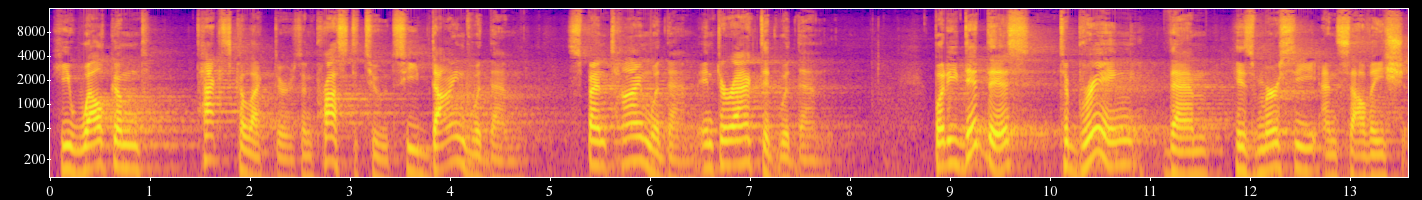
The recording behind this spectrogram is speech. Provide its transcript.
He welcomed tax collectors and prostitutes, he dined with them, spent time with them, interacted with them. But he did this to bring them his mercy and salvation.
